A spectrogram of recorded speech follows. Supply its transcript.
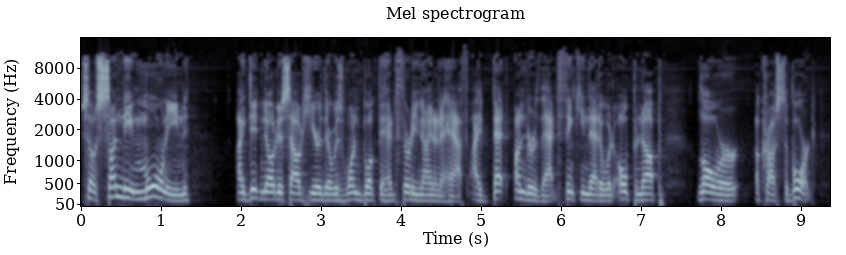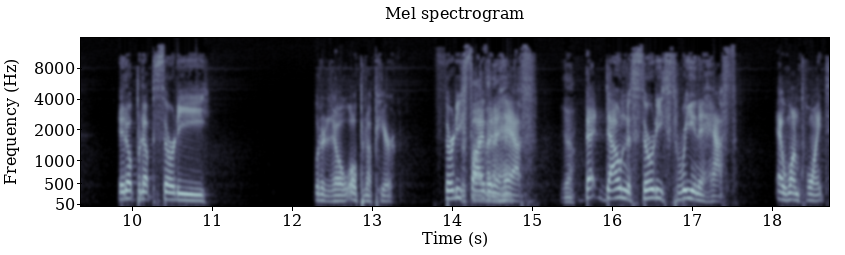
So Sunday morning, I did notice out here there was one book that had 39 and a half. I bet under that, thinking that it would open up lower across the board. It opened up 30. What did it open up here? 35 and a half. Yeah. Bet down to 33 and a half at one point,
